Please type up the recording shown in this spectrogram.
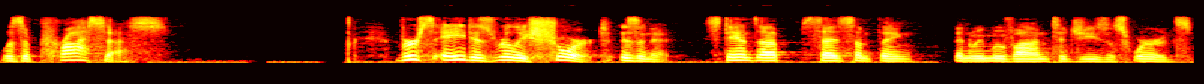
was a process. Verse 8 is really short, isn't it? Stands up, says something, then we move on to Jesus' words.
